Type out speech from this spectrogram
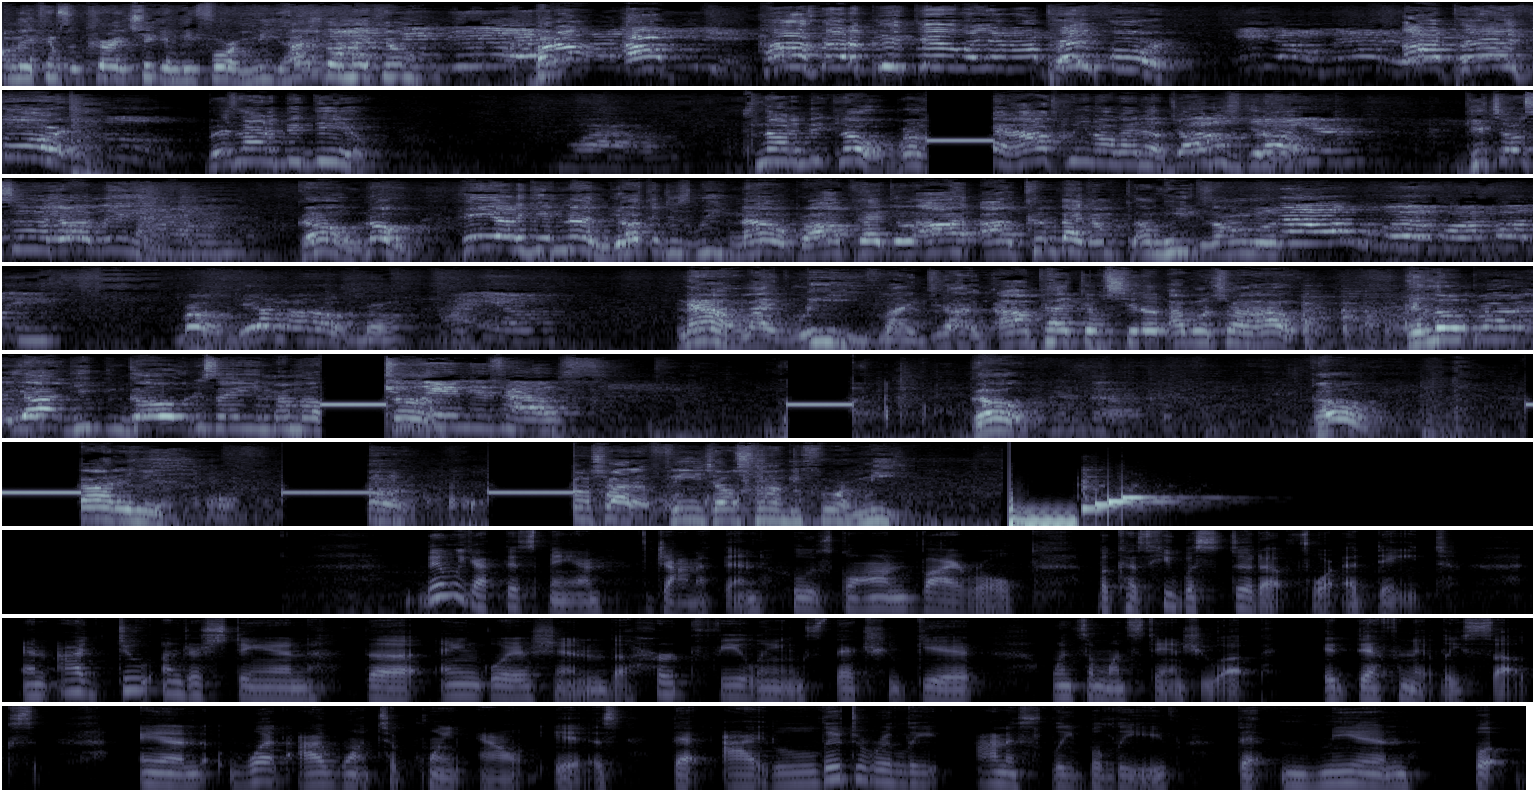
I'll make him some curry chicken before me. How you gonna make him? But I, I, how's that a big deal, Leon? I'll pay for it. It don't matter. I'll pay for it. But it's not a big deal. Wow. It's not a big no, bro. I'll clean all that up. Y'all just get off. Get your son, y'all leave. Um, Go. No, he ain't gotta get nothing. Y'all can just leave now, bro. I'll pack your. I'll, I'll come back. I'm, I'm here because I don't No, want. but for police. Bro, get out of my house, bro. I am. Now, like, leave. Like, I- I'll pack your shit up. I want y'all out. And little bro, y'all, you can go. This ain't my mother. You in this house. Go. Go. Out of here. Don't try to feed your son before me. Then we got this man, Jonathan, who's gone viral because he was stood up for a date. And I do understand the anguish and the hurt feelings that you get when someone stands you up. It definitely sucks. And what I want to point out is that I literally, honestly believe that men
